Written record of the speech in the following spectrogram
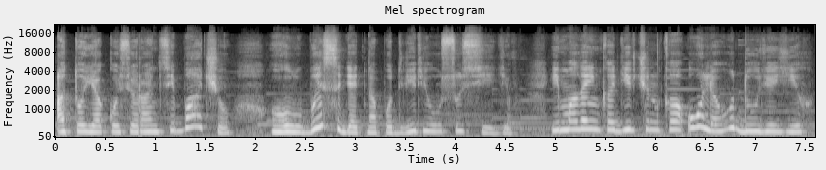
А то якось уранці бачу, голуби сидять на подвір'ї у сусідів, і маленька дівчинка Оля годує їх,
